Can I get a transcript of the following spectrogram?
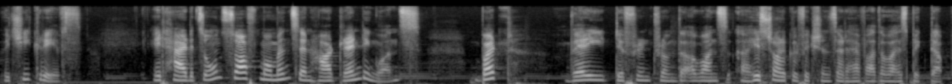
which he craves. It had its own soft moments and heart-rending ones, but very different from the ones uh, historical fictions that I have otherwise picked up.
